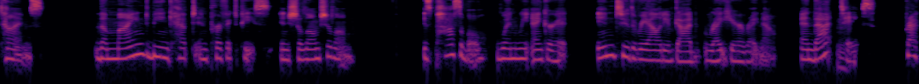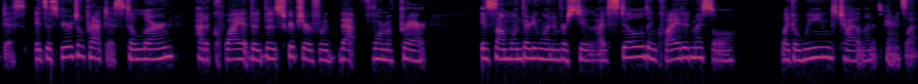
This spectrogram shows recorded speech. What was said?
times, the mind being kept in perfect peace, in shalom, shalom, is possible when we anchor it into the reality of God right here, right now. And that mm-hmm. takes practice. It's a spiritual practice to learn how to quiet the, the scripture for that form of prayer is Psalm 131 and verse 2. I've stilled and quieted my soul like a weaned child on its parents' lap.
